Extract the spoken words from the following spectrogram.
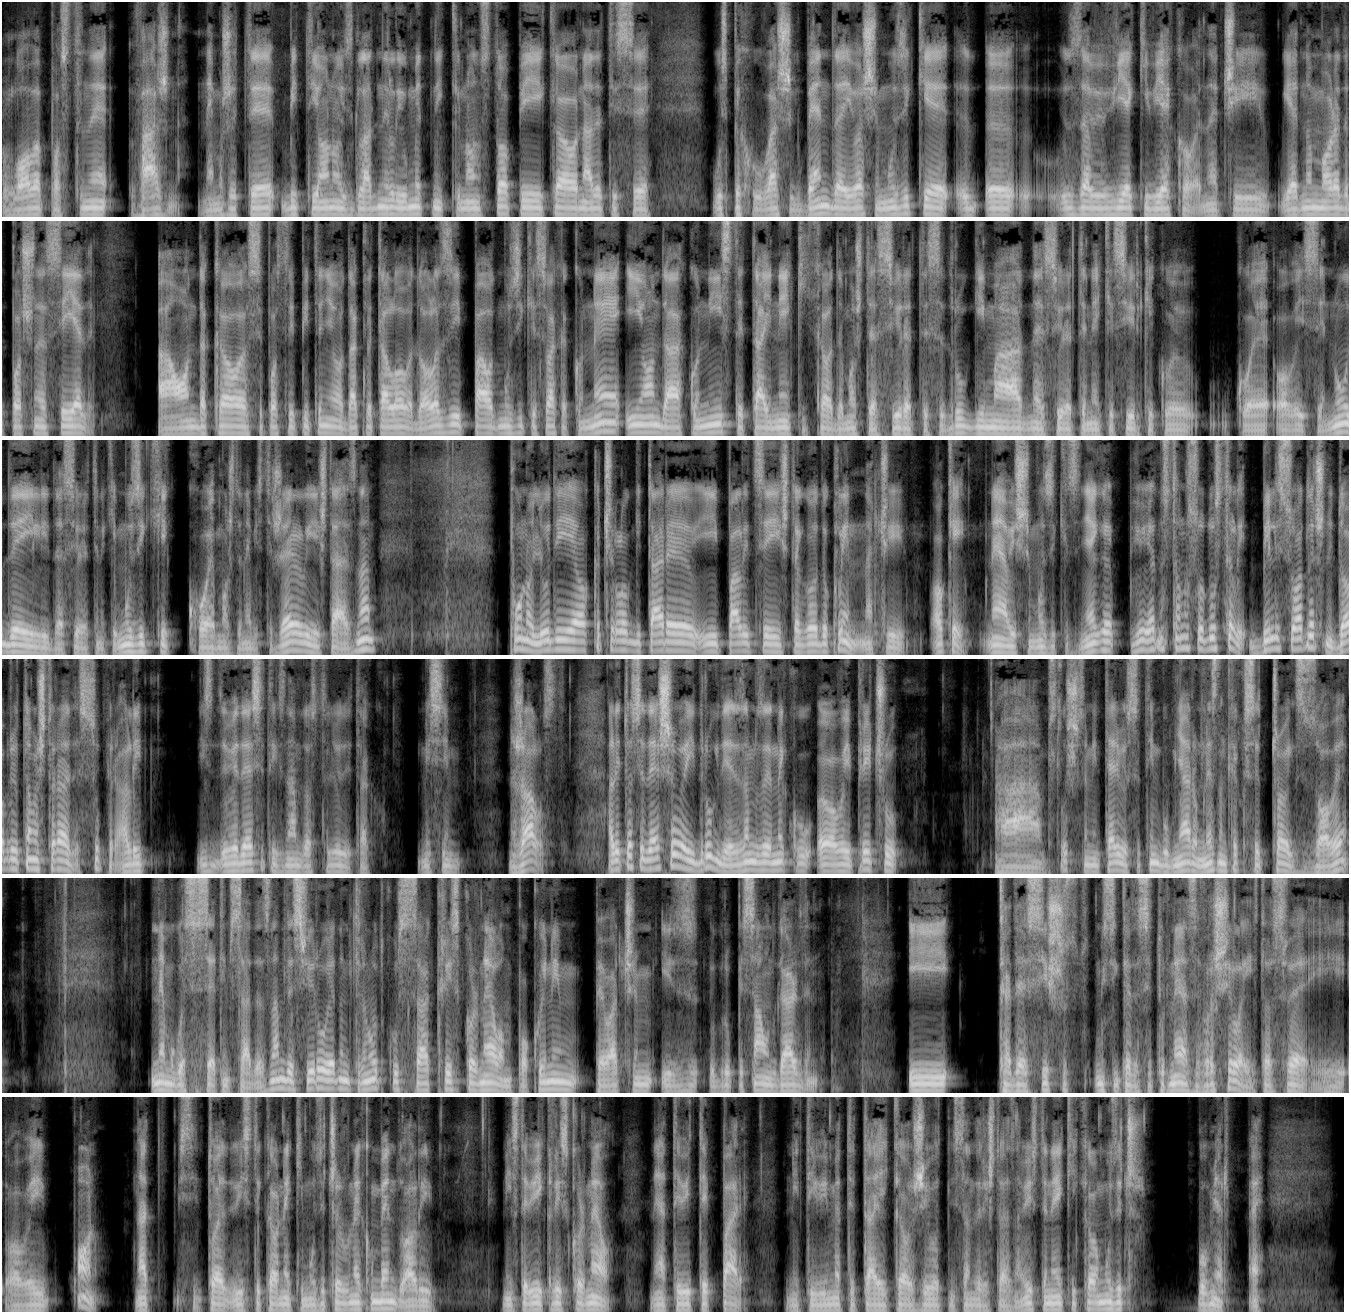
lova postane važna. Ne možete biti ono izgladnili umetnik non stop i kao nadati se uspehu vašeg benda i vaše muzike e, e, za vijek i vijekova. Znači, jednom mora da počne da se jede. A onda kao se postavi pitanje odakle ta lova dolazi, pa od muzike svakako ne i onda ako niste taj neki kao da možete da svirate sa drugima, ne svirate neke svirke koje, koje ovaj, se nude ili da svirate neke muzike koje možda ne biste želeli i šta ja znam, puno ljudi je okačilo gitare i palice i šta god u klin. Znači, ok, nema više muzike za njega, jednostavno su odustali. Bili su odlični, dobri u tome što rade, super, ali iz 90-ih znam dosta ljudi tako. Mislim, nažalost. Ali to se dešava i drugdje. Znam za neku ovaj, priču, a, slušao sam intervju sa tim bubnjarom, ne znam kako se čovjek zove, ne mogu da se setim sada. Znam da je svirao u jednom trenutku sa Chris Cornellom, pokojnim pevačem iz grupe Soundgarden. I kada je sišao, mislim, kada se turneja završila i to sve, i ovaj, ono, znate, mislim, to je, vi ste kao neki muzičar u nekom bendu, ali niste vi Chris Cornell nemate vi te pare, niti vi imate taj kao životni standard i šta znam, vi ste neki kao muzičar, bubnjar, e.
